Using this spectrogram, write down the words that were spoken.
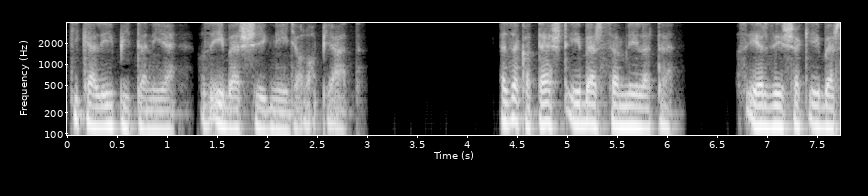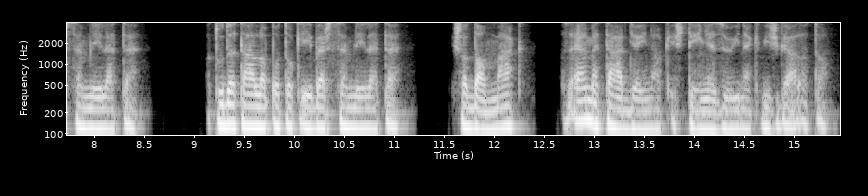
ki kell építenie az éberség négy alapját. Ezek a test éberszemlélete, az érzések éberszemlélete, a tudatállapotok éberszemlélete és a dammák, az elme tárgyainak és tényezőinek vizsgálata.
